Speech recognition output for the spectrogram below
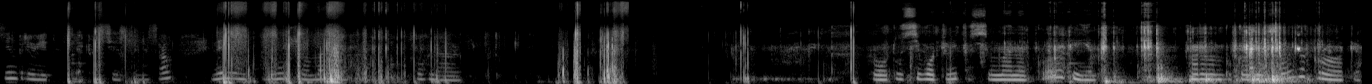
Всім привіт! Я Красія Станіслав. Нині тому, що в мене погнали. А От усі от вітуси в мене кролики є. Зараз вам покажу, що за кролики.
